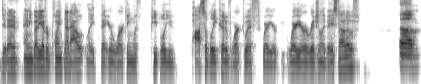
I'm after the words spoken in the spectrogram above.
did anybody ever point that out? Like that you're working with people you possibly could have worked with where you're where you're originally based out of? Um,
